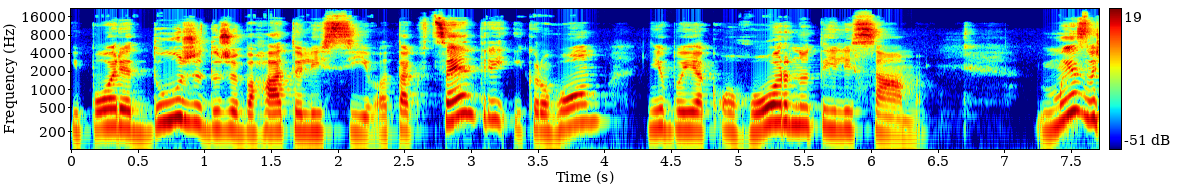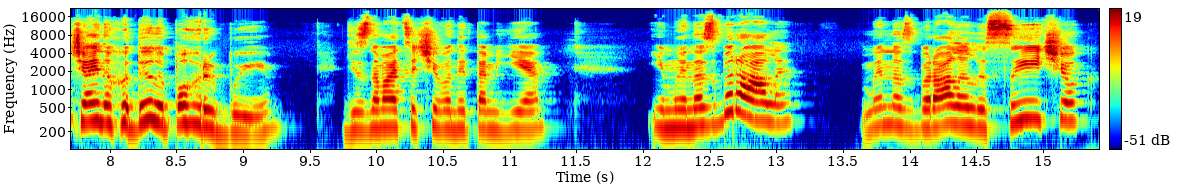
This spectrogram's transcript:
і поряд дуже-дуже багато лісів. Отак в центрі і кругом, ніби як огорнутий лісами. Ми, звичайно, ходили по гриби, дізнаватися, чи вони там є. І ми назбирали. Ми назбирали лисичок,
